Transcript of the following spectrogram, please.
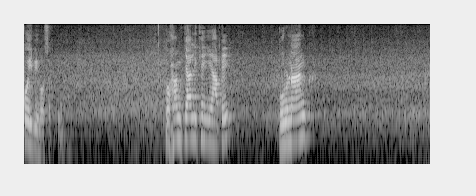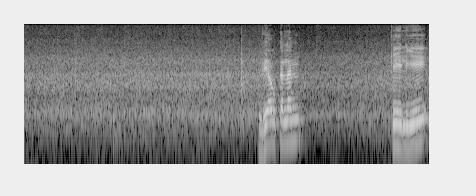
कोई भी हो सकती हैं। तो हम क्या लिखेंगे यहाँ पे? पूर्णांक व्यवकलन के लिए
